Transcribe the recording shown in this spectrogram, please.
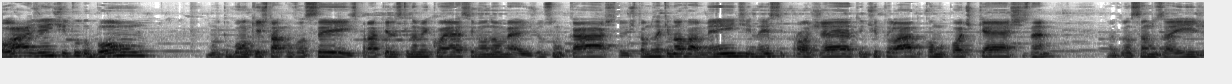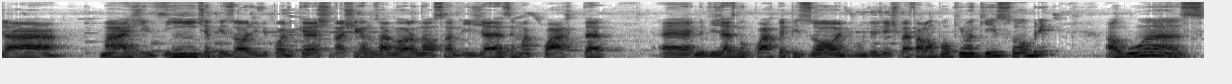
Olá, gente, tudo bom? Muito bom aqui estar com vocês. Para aqueles que não me conhecem, meu nome é Gilson Castro. Estamos aqui novamente nesse projeto intitulado como podcasts, né? Nós lançamos aí já mais de 20 episódios de podcast. Nós chegamos agora à nossa 24 é, 24 episódio, onde a gente vai falar um pouquinho aqui sobre algumas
